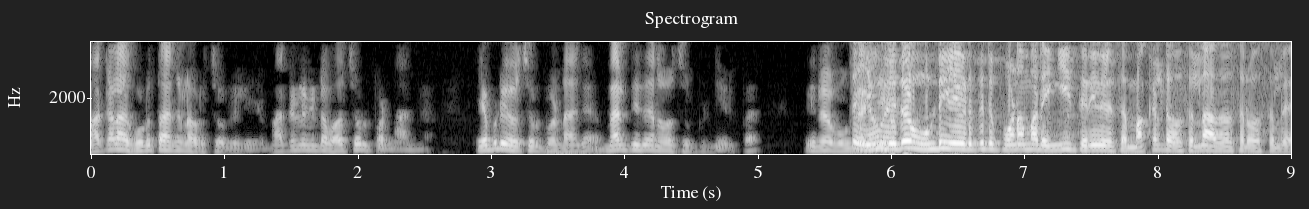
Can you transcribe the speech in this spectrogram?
மக்களாக கொடுத்தாங்கன்னு அவர் சொல்லலையே. மக்கள்கிட்ட வசூல் பண்ணாங்க. எப்படி வசூல் பண்ணாங்க? மிரட்டி தானே வசூல் பண்ணியிருப்பேன். இவங்க ஏதோ உண்டியை எடுத்துட்டு போன மாதிரி எங்கேயும் தெரியல சார். மக்கள்கிட்ட வசூல்னா அதான் சார் வசூல்.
